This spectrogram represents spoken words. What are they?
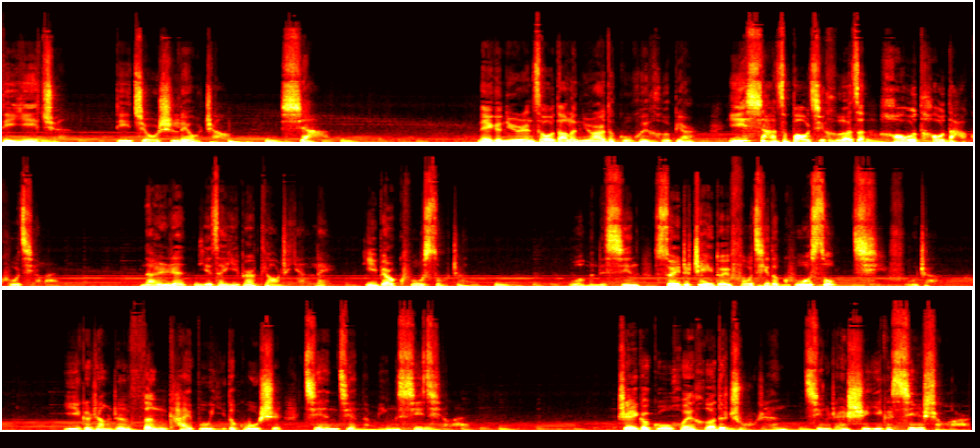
第一卷第九十六章下。那个女人走到了女儿的骨灰盒边，一下子抱起盒子，嚎啕大哭起来。男人也在一边掉着眼泪，一边哭诉着。我们的心随着这对夫妻的哭诉起伏着，一个让人愤慨不已的故事渐渐的明晰起来。这个骨灰盒的主人竟然是一个新生儿，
